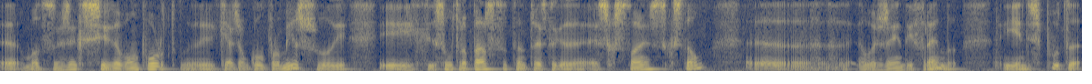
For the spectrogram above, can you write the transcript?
Eh, uma desejo é que se chegue a bom porto, que haja um compromisso e, e que se ultrapasse tanto esta, estas questões que estão uh, hoje em diferendo e em disputa.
